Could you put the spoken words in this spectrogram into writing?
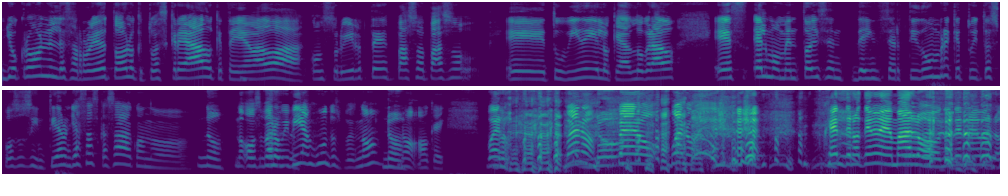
yo creo, en el desarrollo de todo lo que tú has creado, que te ha llevado a construirte paso a paso eh, tu vida y lo que has logrado, es el momento de incertidumbre que tú y tu esposo sintieron. ¿Ya estás casada cuando...? No. no pero vivían juntos, pues, ¿no? No. No, ok. Bueno, bueno, pero, bueno, gente, no tiene de malo, no tiene de malo.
